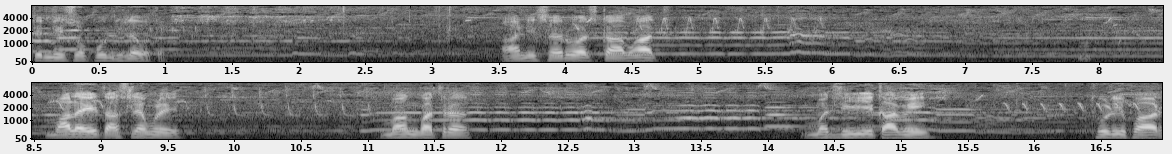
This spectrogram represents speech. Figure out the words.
त्यांनी सोपून दिलं होतं. आणि सर्वच कामात मला येत असल्यामुळे मग मात्र मधली ही कामे थोडीफार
